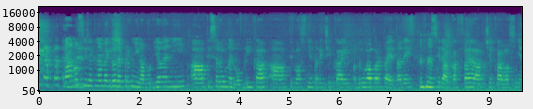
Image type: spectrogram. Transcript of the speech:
Ráno si řekneme, kdo jde první na oddělení a ty se jdou hned oblíkat a ty vlastně tady čekají a druhá parta je tady, mm-hmm. si dá kafe a čeká vlastně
